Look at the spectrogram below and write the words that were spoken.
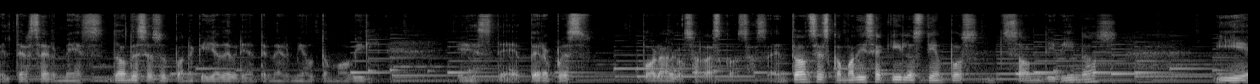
el tercer mes, donde se supone que ya debería tener mi automóvil. Este, pero pues por algo son las cosas. Entonces, como dice aquí, los tiempos son divinos y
